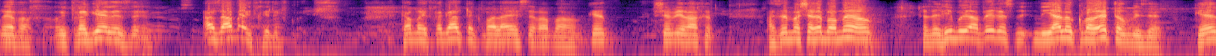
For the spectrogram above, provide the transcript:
נבח, הוא התרגל לזה. אז אבא התחיל לבכות. כמה התרגלת כבר לעשב אמר, כן? השם ירחם. אז זה מה שהרב אומר, שזה ריבוי אבירס נהיה לו כבר יותר מזה, כן?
